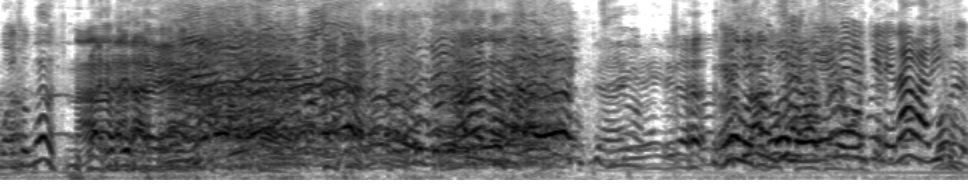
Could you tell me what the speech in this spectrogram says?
¿Cuál sos vos? Que él era el que le daba, dijo. Eh,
